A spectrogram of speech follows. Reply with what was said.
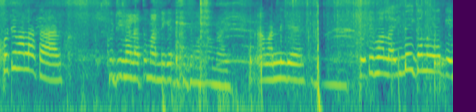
খুঁটিমালা কার? খুঁটি মেলা তোমার নিকে দিছি তোমার মামাই আমার নিকে খুঁটি মালা ইদেই কেন আগে?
